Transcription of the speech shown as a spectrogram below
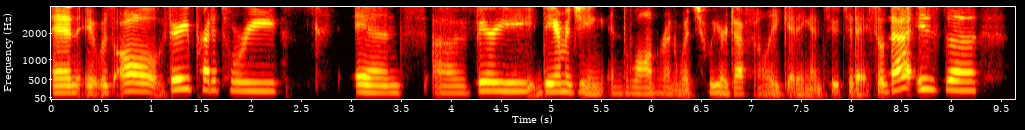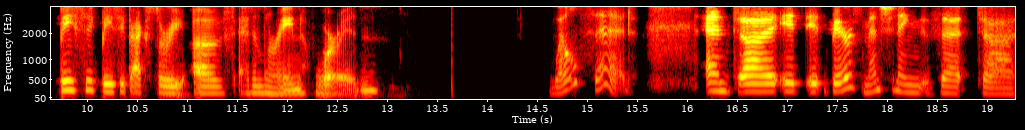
And it was all very predatory and uh, very damaging in the long run, which we are definitely getting into today. So that is the basic, basic backstory of Ed and Lorraine Warren. Well said. And uh, it it bears mentioning that uh,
